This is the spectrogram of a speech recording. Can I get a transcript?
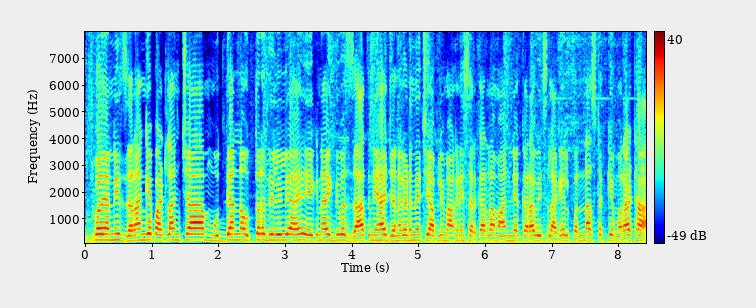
भुजबळ यांनी जरांगे पाटलांच्या मुद्द्यांना उत्तरं दिलेली आहे. एक ना एक दिवस जातनिहाय जनगणनेची आपली मागणी सरकारला मान्य करावीच लागेल. पन्नास टक्के मराठा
